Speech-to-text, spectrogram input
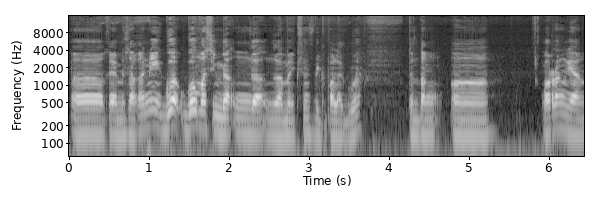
Eh, kayak misalkan nih gua gua masih nggak nggak nggak make sense di kepala gua tentang eh, orang yang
